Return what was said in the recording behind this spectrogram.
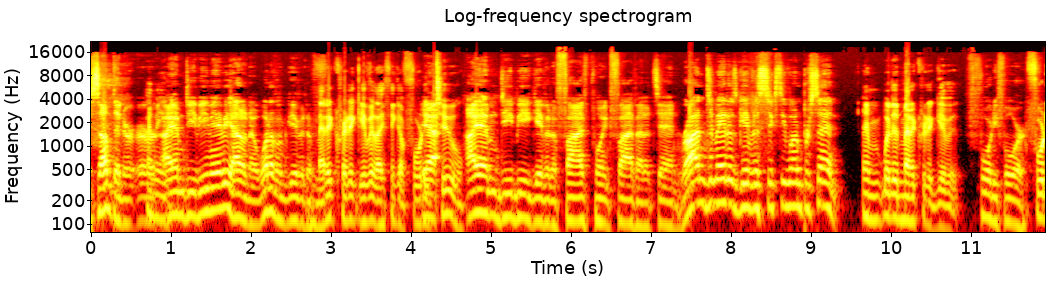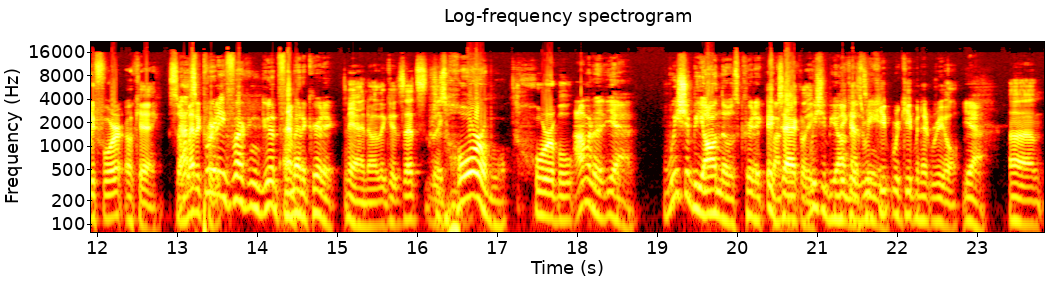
something, or, or I mean- IMDb maybe. I don't know. One of them gave it a Metacritic gave it, I think, a Yeah, 42. IMDb gave it a 5.5 out of 10. Rotten Tomatoes gave it a 61%, And what did Metacritic give it? 44. 44. Okay, so That's Metacritic. pretty fucking good for Um, Metacritic. yeah, I know because that's like horrible. horrible. I'm gonna, yeah. We should be on those critic. fucking- exactly. we should be on because we team. keep we're keeping it real. Yeah, Um,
